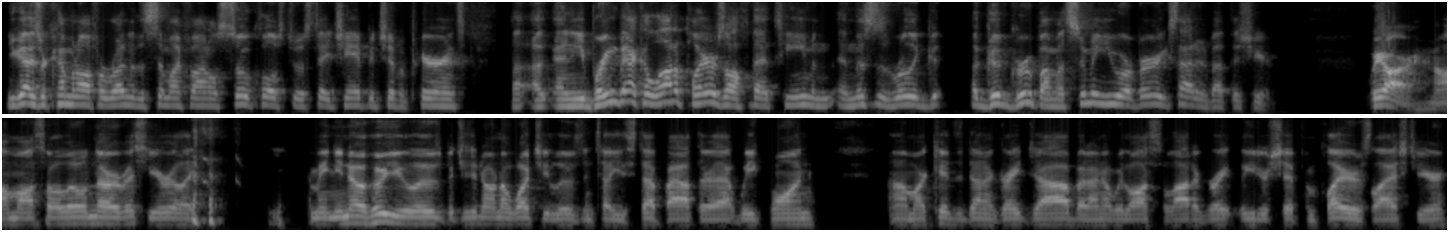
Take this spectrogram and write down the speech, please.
you guys are coming off a run to the semifinals, so close to a state championship appearance. Uh, uh, and you bring back a lot of players off that team, and, and this is really good, a good group. I'm assuming you are very excited about this year. We are. I'm also a little nervous. You really, I mean, you know who you lose, but you don't know what you lose until you step out there that week one. Um, our kids have done a great job, but I know we lost a lot of great leadership and players last year.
